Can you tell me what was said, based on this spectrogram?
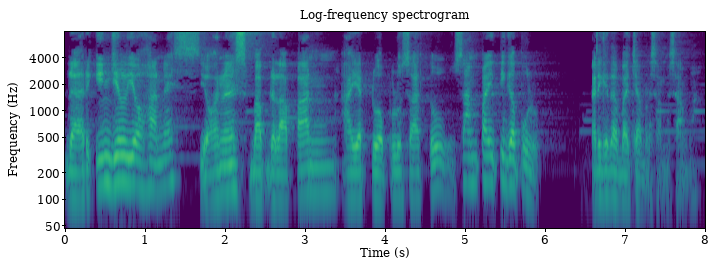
dari Injil Yohanes, Yohanes bab 8 ayat 21 sampai 30. Mari kita baca bersama-sama.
